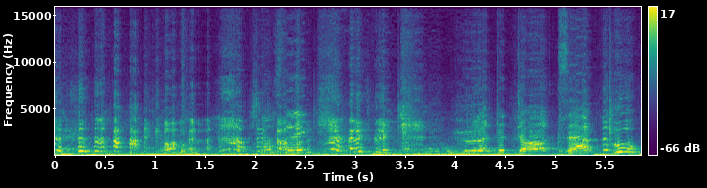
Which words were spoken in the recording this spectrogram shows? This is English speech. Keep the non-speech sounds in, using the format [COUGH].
[LAUGHS] Nothing. [LAUGHS] Who let the dogs out? [LAUGHS]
